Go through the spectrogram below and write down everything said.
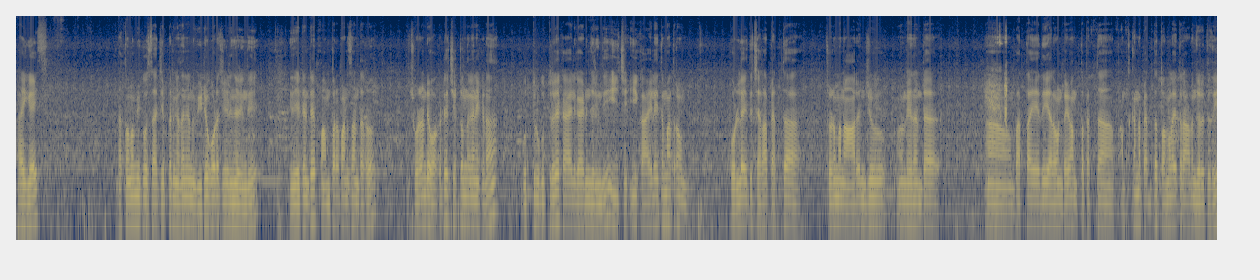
హాయ్ గైస్ గతంలో మీకు ఒకసారి చెప్పాను కదా నేను వీడియో కూడా చేయడం జరిగింది. ఇది ఏంటంటే పంపర పనస అంటారు. చూడండి ఒకటే చెట్టు ఉంది కానీ ఇక్కడ గుత్తులు గుత్తులుగా కాయలు కాయడం జరిగింది. ఈ ఈ కాయలు అయితే మాత్రం పొళ్ళు అయితే చాలా పెద్ద చూడండి మన ఆరెంజ్ లేదంటే బత్తాయి ఏది ఎలా ఉంటాయో అంత పెద్ద అంతకన్నా పెద్ద తొనలు అయితే రావడం జరుగుతుంది.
